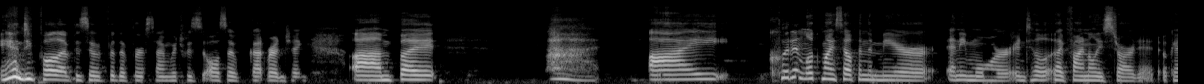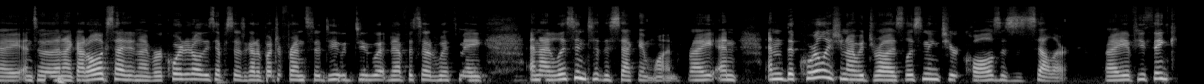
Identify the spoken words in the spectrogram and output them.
Andy Paul episode for the first time, which was also gut wrenching, um, but. I couldn't look myself in the mirror anymore until I finally started. Okay. And so then mm-hmm. I got all excited and I recorded all these episodes, got a bunch of friends to do do an episode with me. And I listened to the second one, right? And and the correlation I would draw is listening to your calls as a seller. Right. If you think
